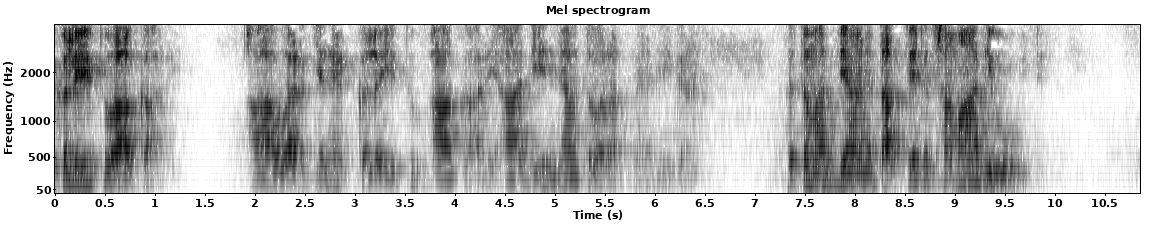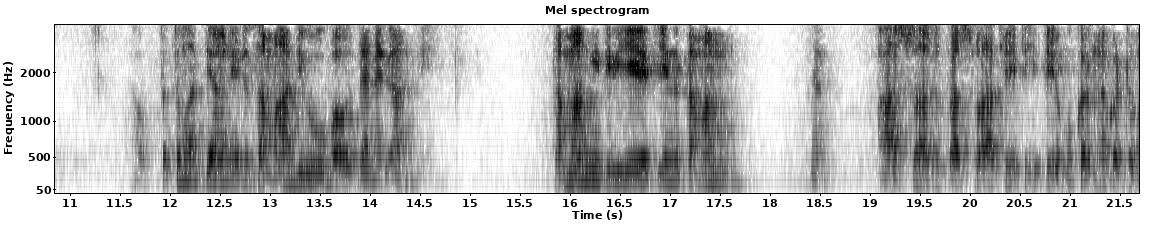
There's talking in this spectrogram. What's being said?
කළ යුතු ආකාරය ආවර්ජනය කළ යුතු ආකාරය ආදී නැවත වරක් පැහැදිලි කරනවා ප්‍රථම ධාන තත්වයට සමාධි වූ විට ප්‍රථම ධානයට සමාධි වූ බව දැනගන්නේ තමන් ඉදිරියේ තියෙන තමන් ආස්වාස ප්‍රස්වාසයට හිත යොමු කරනකොටම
